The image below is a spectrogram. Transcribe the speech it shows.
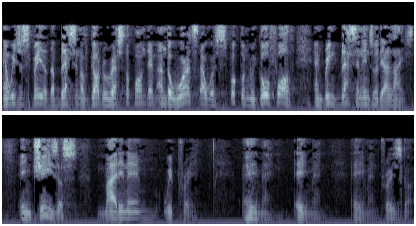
And we just pray that the blessing of God will rest upon them and the words that were spoken will go forth and bring blessing into their lives. In Jesus' mighty name we pray. Amen. Amen. Amen. Praise God.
